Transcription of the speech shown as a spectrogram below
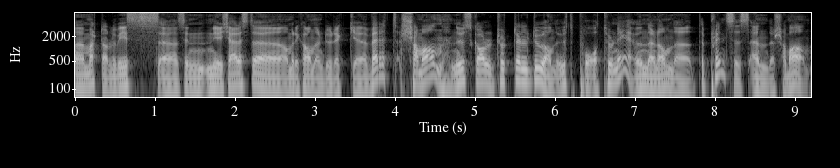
eh, Märtha Louise eh, sin nye kjæreste, amerikaneren Durek eh, Verrett, sjaman. Nå skal turtelduene ut på turné under navnet The Princess and the Shaman,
